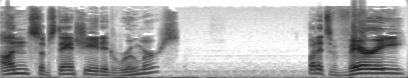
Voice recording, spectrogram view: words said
unsubstantiated rumors. But it's very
